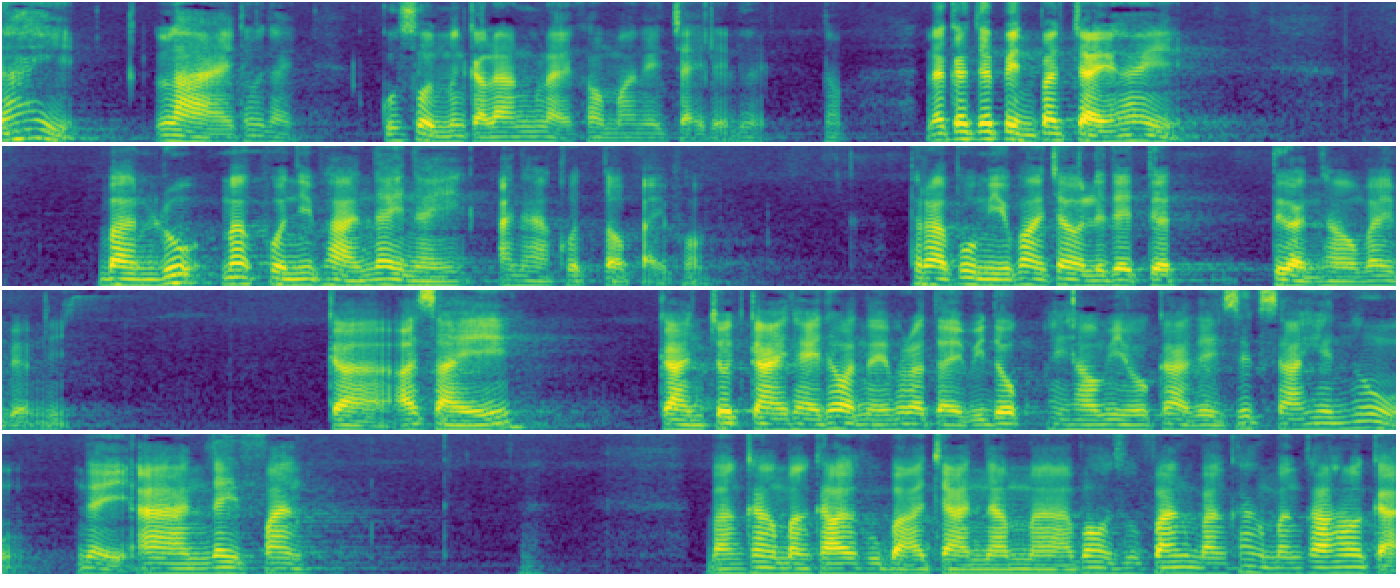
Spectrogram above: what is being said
ได้หลายเท่าใดกุศลมันกำลังไหลเข้ามาในใจเรื่อยๆ แล้วก็จะเป็นปัจจัยให้ บรรลุมรรคผลนิพพานได้ในอนาคตต่อไปพร้อมพระผู้มีพระเจ้าเลยได้เตือนเตือนเฮาไว้แบบนี้ก็อาศัยการจดกายถ่ายทอดในพระไตรปิฎกให้เฮามีโอกาสได้ศึกษาเรียนรู้ได้อ่านได้ฟัง บางครั้งบางคราวครูบาอาจารย์นำมาบอกสู่ฟังบางครั้งบางคราวเฮาก็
